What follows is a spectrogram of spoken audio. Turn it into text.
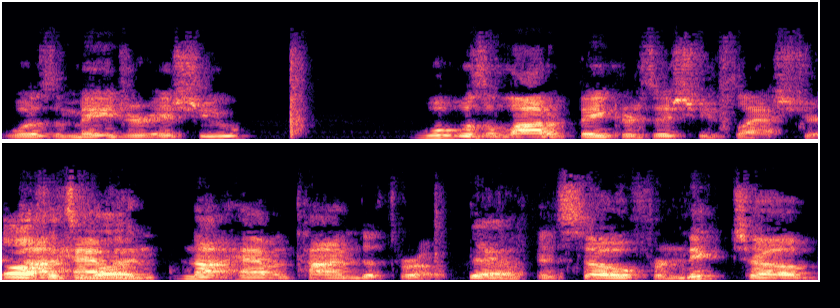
was a major issue. What was a lot of Baker's issues last year? Not having line. not having time to throw. yeah. And so for Nick Chubb,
